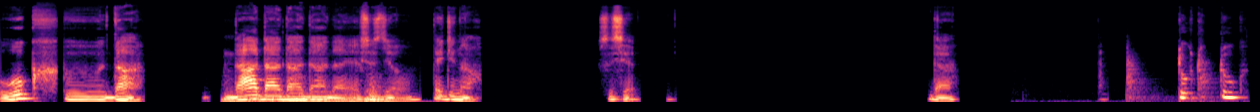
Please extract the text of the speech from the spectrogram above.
Лук, э, да. Да, да, да, да, да, я все сделал. Да иди нахуй. Сосед. Да. Тук-тук-тук.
